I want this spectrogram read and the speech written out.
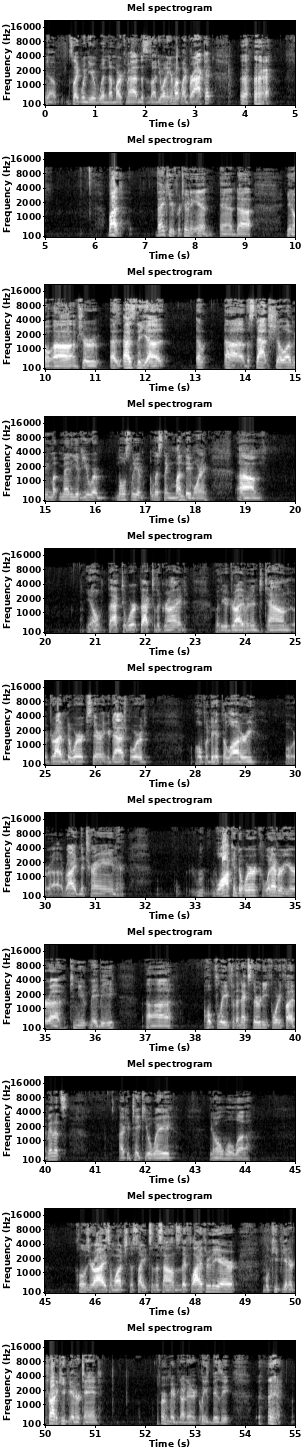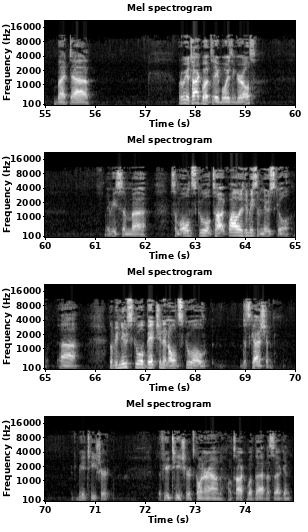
Yeah, it's like when you when uh, March Madness is on. Do you want to hear about my bracket? but thank you for tuning in, and uh, you know uh, I'm sure as as the uh, uh, the stats show. I mean, m- many of you were mostly listening Monday morning. Um, you know, back to work, back to the grind. Whether you're driving into town or driving to work, staring at your dashboard, hoping to hit the lottery, or uh, riding the train, or r- walking to work, whatever your uh, commute may be. Uh, hopefully, for the next 30, 45 minutes, I can take you away. You know, we'll uh, close your eyes and watch the sights and the sounds as they fly through the air. We'll keep you enter- try to keep you entertained, or maybe not at least busy. but uh, what are we going to talk about today, boys and girls? Maybe some uh, some old school talk. Well, there's going to be some new school. Uh, there'll be new school bitching and old school discussion. It could be a T-shirt. A few T-shirts going around. I'll talk about that in a second.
